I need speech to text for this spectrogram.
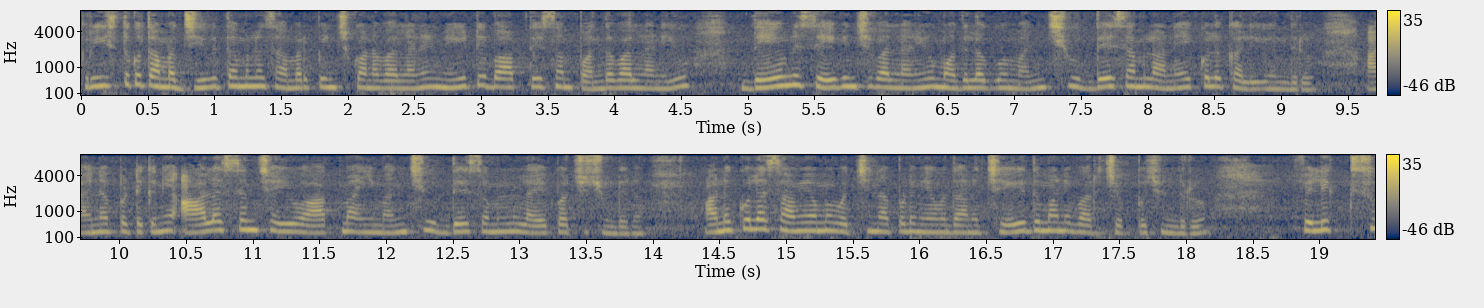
క్రీస్తుకు తమ జీవితములను సమర్పించుకొనవలనని నీటి బాప్తీసం పొందవలననియు దేవుని సేవించవలననియు మొదలగు మంచి ఉద్దేశములు అనేకులు కలిగి ఉందిరు. అయినప్పటికీ ఆలస్యం చేయు ఆత్మ ఈ మంచి మంచి ఉద్దేశములను లయపరచుచుండెను. అనుకూల సమయము వచ్చినప్పుడు మేము దాన్ని చేయదుమని వారు చెప్పుచుండ్రు ఫెలిక్సు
